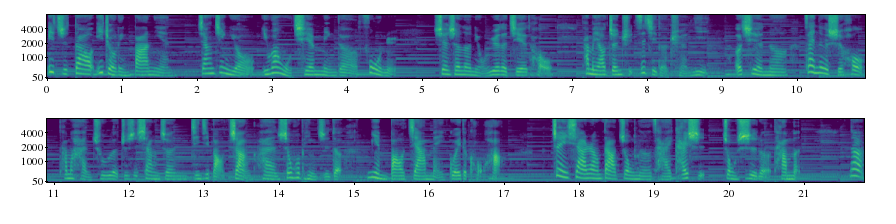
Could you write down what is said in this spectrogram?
一直到一九零八年，将近有一万五千名的妇女现身了纽约的街头，她们要争取自己的权益。而且呢，在那个时候，他们喊出了就是象征经济保障和生活品质的“面包加玫瑰”的口号。这一下让大众呢才开始重视了他们。那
